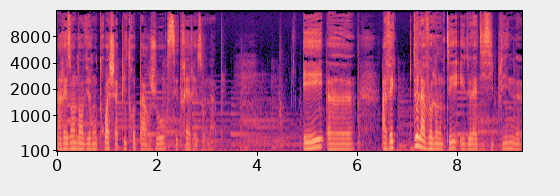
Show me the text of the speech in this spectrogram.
à raison d'environ trois chapitres par jour, c'est très raisonnable. Et euh, avec de la volonté et de la discipline,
